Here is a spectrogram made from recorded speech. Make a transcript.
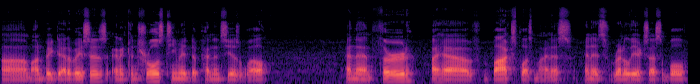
um, on big databases and it controls teammate dependency as well. And then third, I have box plus minus and it's readily accessible.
